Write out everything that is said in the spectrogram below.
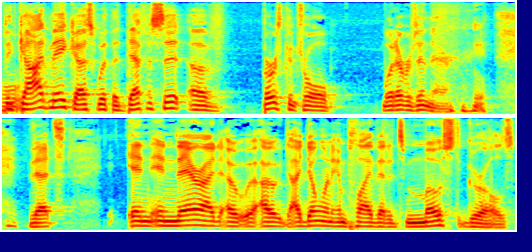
did God make us with a deficit of birth control, whatever's in there? That's, and and there I, I, I don't want to imply that it's most girls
